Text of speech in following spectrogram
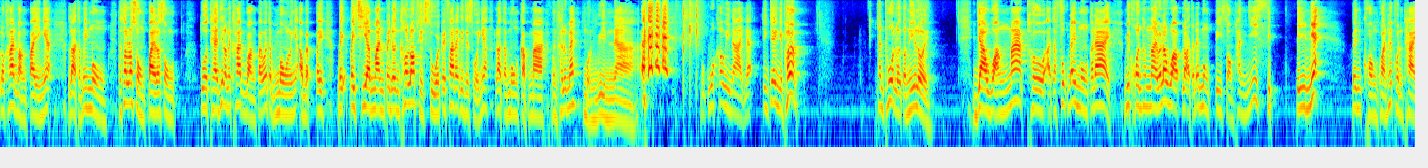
เราคาดหวังไปอย่างเงี้ยเราอาจจะไม่มง แต่ถ้าเราส่งไปเราส่งตัวแทนที่เราไม่คาดหวังไปว่าจะมงอะไรเงี้ยเอาแบบไปไปไปเชียร์มันไปเดินเข้ารอบสวยๆไปฟาดไอติมสวยๆเงี้ยเราอาจจะมงกลับมาเหมือนใครรู้ไหมเหมือนวีนาบุกวกเข้าวีนาอีกแล้วจริงๆอย่าเพิ่ม ฉันพูดเลยตอนนี้เลย อย่าหวังมากเธออาจจะฟุกได้มงก็ได้ มีคนทำนายว้แล้วว่าเราอาจจะได้มงปี 2020 ปีเนี้ยเป็นของขวัญให้คนไทย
